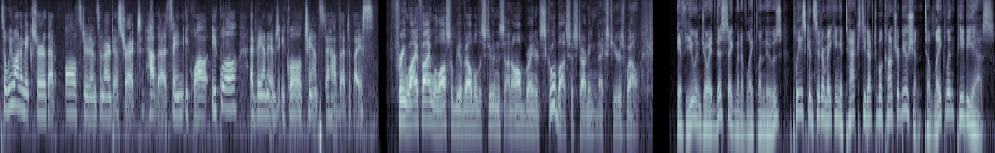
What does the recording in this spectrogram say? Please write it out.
So we want to make sure that all students in our district have the same equal, equal advantage, equal chance to have that device. Free Wi-Fi will also be available to students on all Brainerd school buses starting next year as well. If you enjoyed this segment of Lakeland News, please consider making a tax-deductible contribution to Lakeland PBS.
